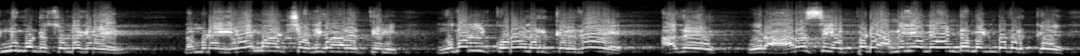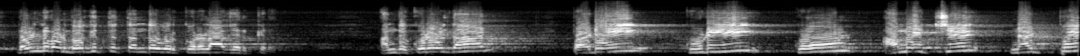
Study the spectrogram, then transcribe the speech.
இன்னும் ஒன்று சொல்லுகிறேன். நம்முடைய இறைமாட்சி அதிகாரத்தில் முதல் குரல் இருக்கிறதே அது ஒரு அரசு எப்படி அமைய வேண்டும் என்பதற்கு வள்ளுவன் வகுத்து தந்த ஒரு குரலாக இருக்கிறது. அந்த குரல் தான் படை குடி கூழ் அமைச்சு நட்பு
